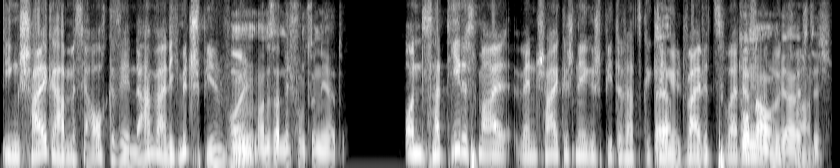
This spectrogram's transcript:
Gegen Schalke haben wir es ja auch gesehen. Da haben wir eigentlich mitspielen wollen. Mhm, und es hat nicht funktioniert. Und es hat jedes Mal, wenn Schalke Schnee gespielt hat, hat es geklingelt, ja. weil wir zu weit Genau, ja, waren. richtig.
